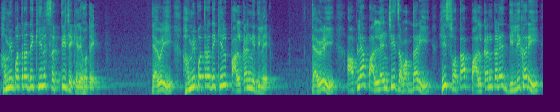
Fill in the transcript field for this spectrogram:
हमीपत्र देखील सक्तीचे केले होते. त्यावेळी हमीपत्र देखील पालकांनी दिले. त्यावेळी आपल्या पाल्यांची जबाबदारी ही स्वतः पालकांकडे दिली खरी.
